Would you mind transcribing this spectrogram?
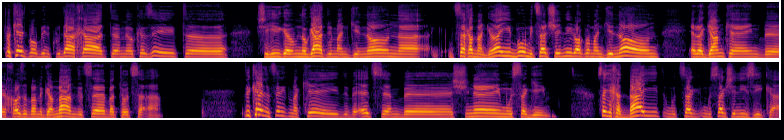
נתמקד פה בנקודה אחת מרכזית שהיא גם נוגעת במנגנון, מצד אחד מנגנון הייבום, מצד שני לא רק במנגנון, אלא גם כן בכל זאת במגמה ונרצה בתוצאה. וכן, אני רוצה להתמקד בעצם בשני מושגים. מושג אחד בית ומושג שני זיקה.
